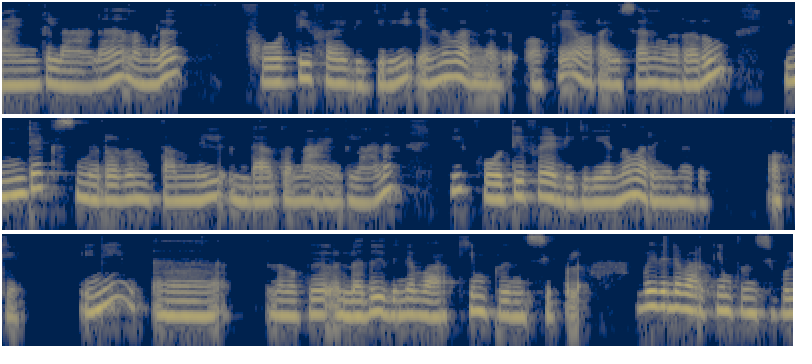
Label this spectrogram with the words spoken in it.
ആംഗിളാണ് നമ്മൾ ഫോർട്ടി ഫൈവ് ഡിഗ്രി എന്ന് പറഞ്ഞത്. ഓക്കെ ഒറൈസൺ മിററും ഇൻഡെക്സ് മിററും തമ്മിൽ ഉണ്ടാക്കുന്ന ആംഗിളാണ് ഈ ഫോർട്ടി ഫൈവ് ഡിഗ്രി എന്ന് പറയുന്നത്. ഓക്കെ ഇനി നമുക്ക് ഉള്ളത് ഇതിന്റെ വർക്കിംഗ് പ്രിൻസിപ്പിൾ അപ്പോൾ ഇതിന്റെ വർക്കിംഗ് പ്രിൻസിപ്പിൾ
